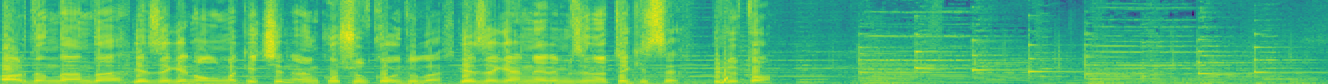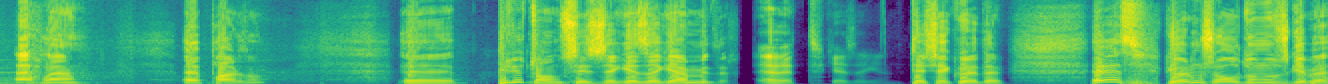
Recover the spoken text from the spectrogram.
Ardından da gezegen olmak için ön koşul koydular. Gezegenlerimizin ötekisi Plüton. Eh lan. E, pardon. E, Plüton sizce gezegen midir? Evet, gezegen. Teşekkür ederim. Evet, görmüş olduğunuz gibi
